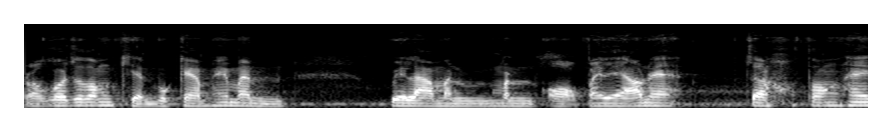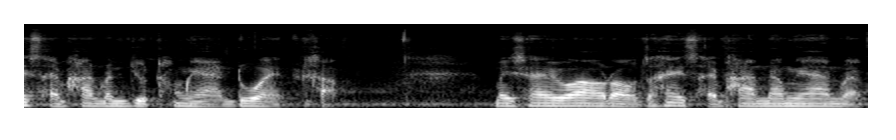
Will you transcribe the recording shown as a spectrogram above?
เราก็จะต้องเขียนโปรแกรมให้มันเวลามันมันออกไปแล้วเนี่ย จะต้องให้สายพานมันหยุดทำงานด้วยนะครับ ไม่ใช่ว่าเราจะให้สายพานทำงานแบบ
